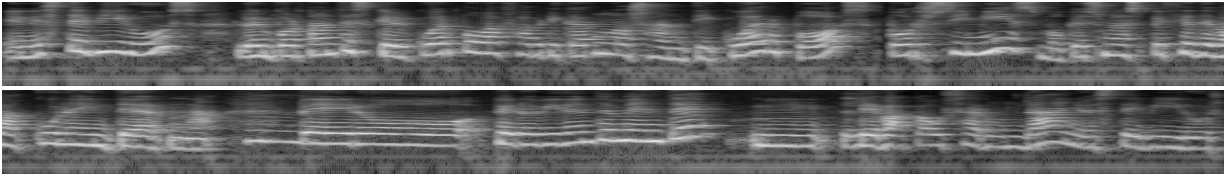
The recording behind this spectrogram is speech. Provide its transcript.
en este virus lo importante es que el cuerpo va a fabricar unos anticuerpos por sí mismo, que es una especie de vacuna interna, mm. pero, pero evidentemente Mm, le va a causar un daño este virus,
